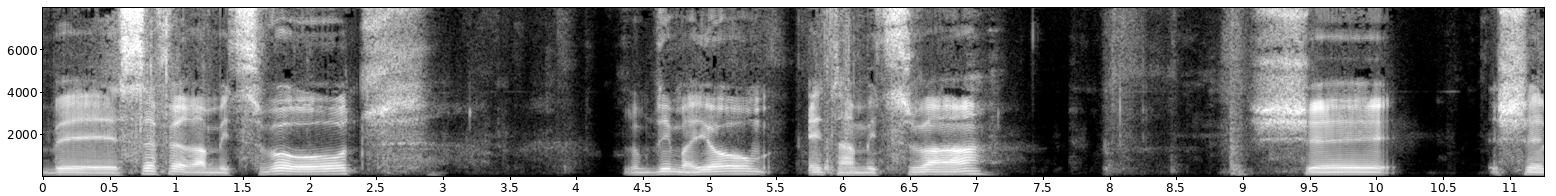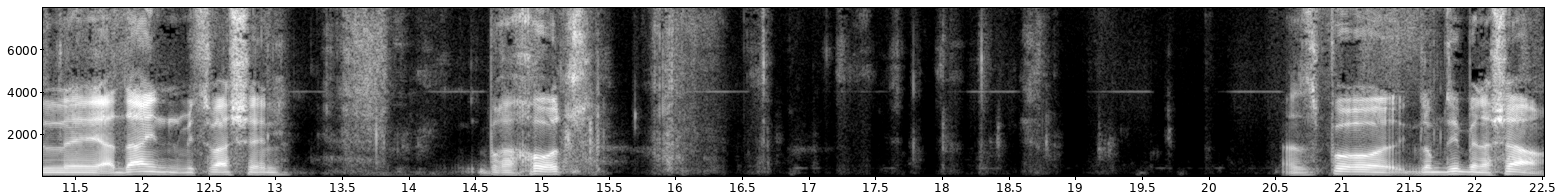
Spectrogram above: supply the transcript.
בספר המצוות לומדים היום את המצווה ש... של עדיין מצווה של ברכות. אז פה לומדים בין השאר,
